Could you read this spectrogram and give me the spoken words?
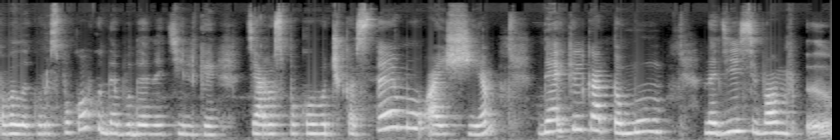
велику розпаковку, де буде не тільки ця розпаковочка з тему, а ще декілька. Тому надіюся, вам е,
